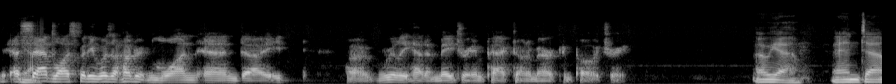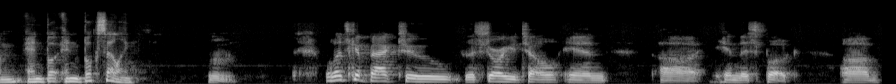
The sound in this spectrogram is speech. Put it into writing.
yeah. sad loss, but he was 101 and uh, he uh, really had a major impact on American poetry. Oh, yeah. And, um, and, bu- and book selling. Hmm. Well, let's get back to the story you tell in uh, in this book. Um,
